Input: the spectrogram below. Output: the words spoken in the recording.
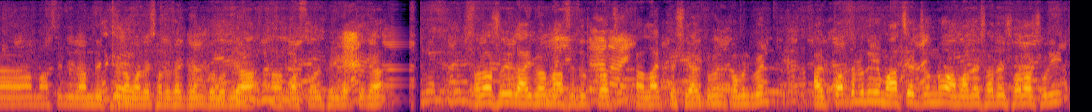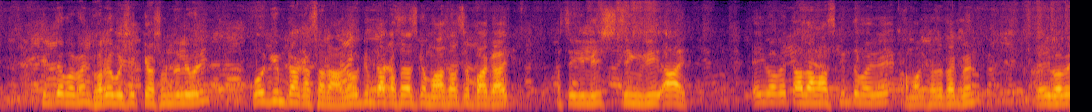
আহ, মাছের নিলাম দেখবেন আমাদের সাথে থাকবেন দলদিয়া মাছমল ফেরিঘাট থেকে। সরাসরি লাইভ মাছে যুক্ত আছি লাইভটা শেয়ার করবেন কমেন্ট করবেন। আর পদ্মা নদীর মাছের জন্য আমাদের সাথে সরাসরি কিনতে পারবেন ঘরে বসে ক্যাশ অন ডেলিভারি অগ্রিম টাকা ছাড়া আর অগ্রিম টাকা ছাড়া আজকে মাছ আছে বাগায় আছে ইলিশ চিংড়ি আয়। এইভাবে তাজা মাছ কিনতে পারবে আমার সাথে থাকবেন। এইভাবে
